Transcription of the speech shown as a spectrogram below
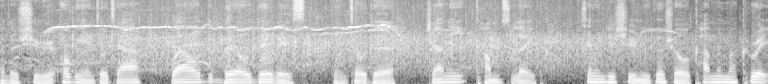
到的是欧根演奏家 Wild Bill Davis 演奏的 Johnny Comes Late。下面这是女歌手 Carmen McRae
